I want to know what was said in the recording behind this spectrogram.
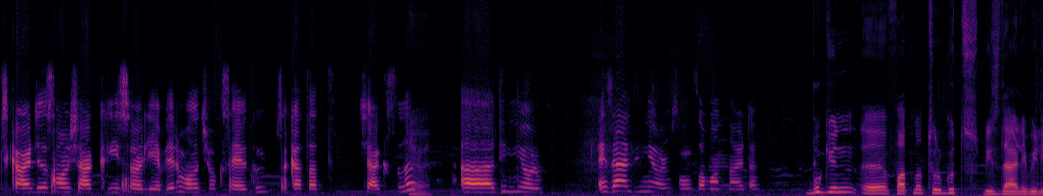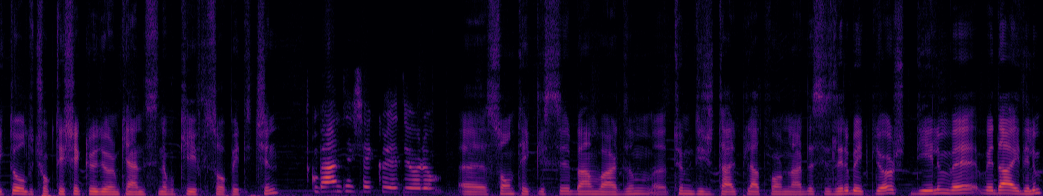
çıkardığı son şarkıyı söyleyebilirim. Onu çok sevdim. Sakatat şarkısını. Evet. Ee, dinliyorum. Ezel dinliyorum son zamanlarda. Bugün e, Fatma Turgut bizlerle birlikte oldu. Çok teşekkür ediyorum kendisine bu keyifli sohbet için. Ben teşekkür ediyorum. E, son teklisi ben vardım. E, tüm dijital platformlarda sizleri bekliyor diyelim ve veda edelim.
